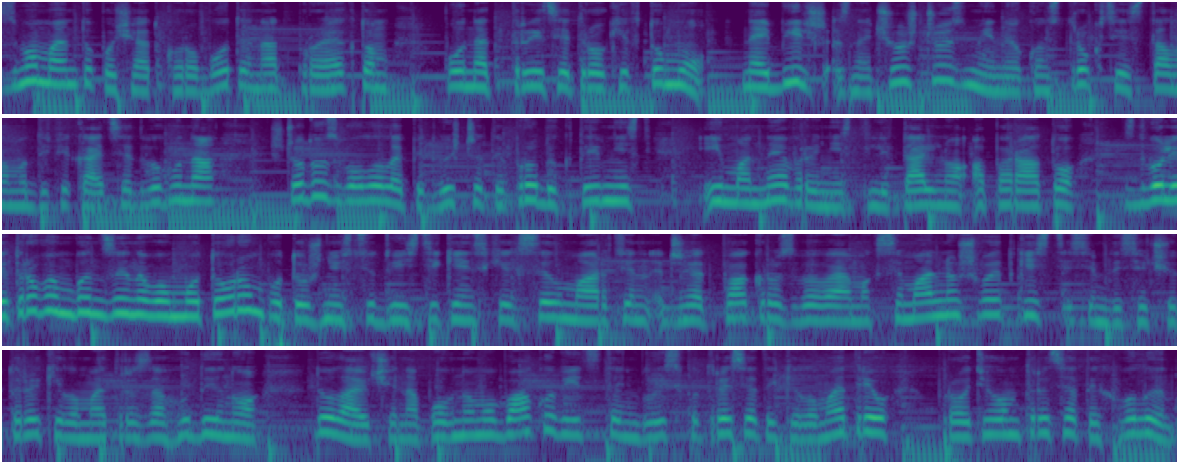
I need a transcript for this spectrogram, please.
з моменту початку роботи над проектом понад 30 років тому. Найбільш значущою зміною конструкції стала модифікація двигуна, що дозволила підвищити продуктивність і маневреність літального апарату. З дволітровим бензиновим мотором потужністю 200 кінських сил Мартін Джетпак розвиває максимальну швидкість 74 км за годину, долаючи на повному баку відстань близько 30 км протягом 30 хвилин.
